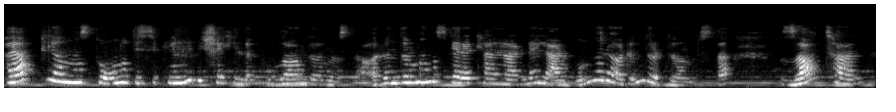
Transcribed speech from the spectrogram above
hayat planınızda onu disiplinli bir şekilde kullandığınızda arındırmanız gerekenler neler bunları arındırdığınızda zaten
